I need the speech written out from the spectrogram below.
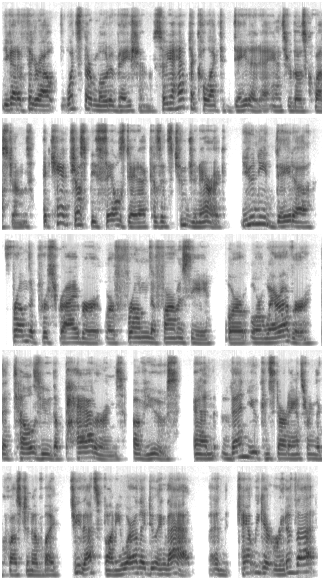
You got to figure out what's their motivation. So you have to collect data to answer those questions. It can't just be sales data because it's too generic. You need data from the prescriber or from the pharmacy or, or wherever that tells you the patterns of use. And then you can start answering the question of, like, gee, that's funny. Why are they doing that? And can't we get rid of that?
